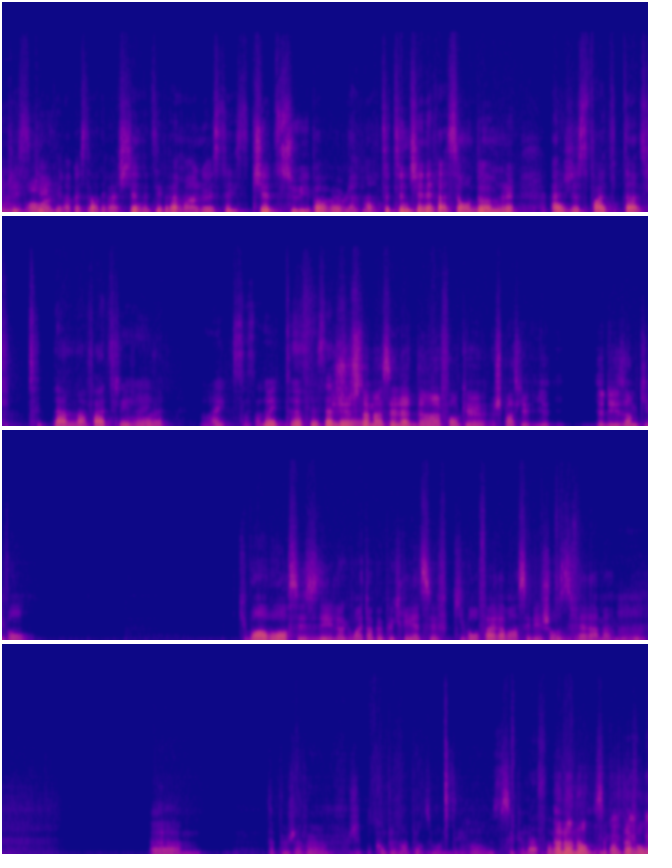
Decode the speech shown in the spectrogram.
le fond. qu'est-ce Ouais, qui a été remplacé par des machines. Sais, vraiment, là, c'est ce qui a tué probablement toute une génération d'hommes à juste faire tout le temps la même affaire tous les jours. Ouais, ça, ça doit être tough. Ça, ça doit- Justement, c'est là-dedans, dans le fond, que je pense qu'il y, a- il y a des hommes qui vont qui vont avoir ces idées-là, qui vont être un peu plus créatifs, qui vont faire avancer les choses différemment. Euh, t'as peu, j'avais un- j'ai complètement perdu mon idée. C'est Ma faute. Non, non, non, c'est pas de ta faute.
